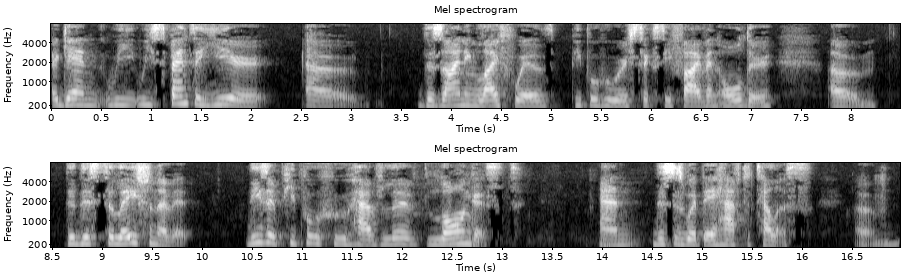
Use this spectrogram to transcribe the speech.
again, we, we spent a year uh, designing life with people who were 65 and older. Um, the distillation of it, these are people who have lived longest, and this is what they have to tell us. Um,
